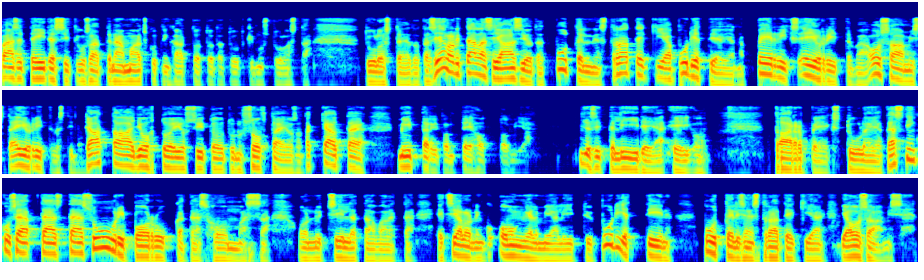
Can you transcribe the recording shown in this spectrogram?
pääsette itse sitten, kun saatte nämä matskut, niin katsoa tuota tutkimustulosta. Tulosta. Ja tota, siellä oli tällaisia asioita, että puutteellinen strategia, budjetti ei anna periksi, ei ole riittävää osaamista, ei ole riittävästi dataa, johto ei ole sitoutunut, softa ei osata käyttää ja mittarit on tehottomia ja sitten liidejä ei ole tarpeeksi tule. Ja tässä niin kuin tämä, tämä suuri porukka tässä hommassa on nyt sillä tavalla, että, että siellä on niin kuin ongelmia liittyy budjettiin, puutteelliseen strategiaan ja osaamiseen.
